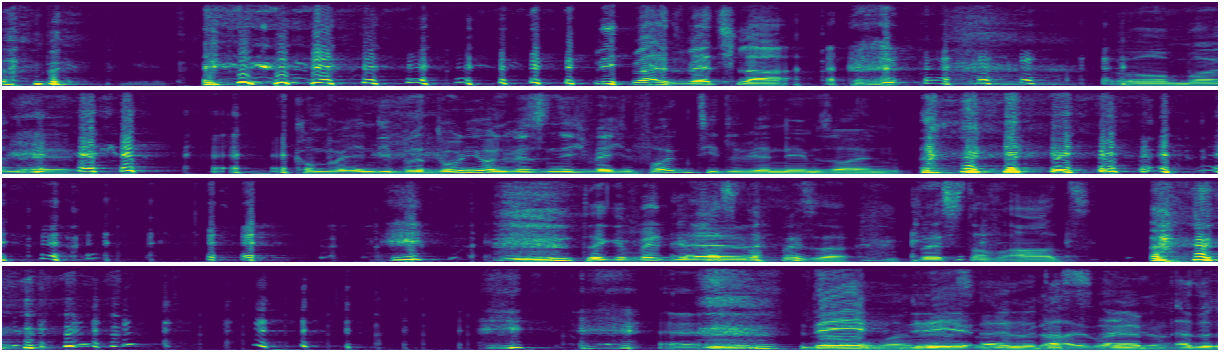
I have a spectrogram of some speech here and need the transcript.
Mal als Bachelor. Oh Mann, ey. Jetzt kommen wir in die Bredouille und wissen nicht, welchen Folgentitel wir nehmen sollen. Der gefällt mir fast Äh. noch besser. Best of Art. Nee, Oh Mann, nee, also das, ähm, also,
